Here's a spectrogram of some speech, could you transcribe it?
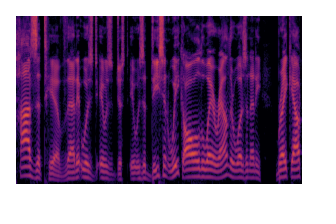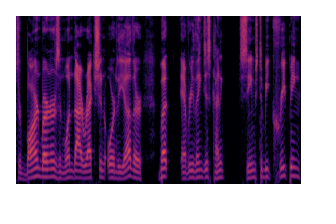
positive that it was it was just it was a decent week all the way around. There wasn't any breakouts or barn burners in one direction or the other, but everything just kind of seems to be creeping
